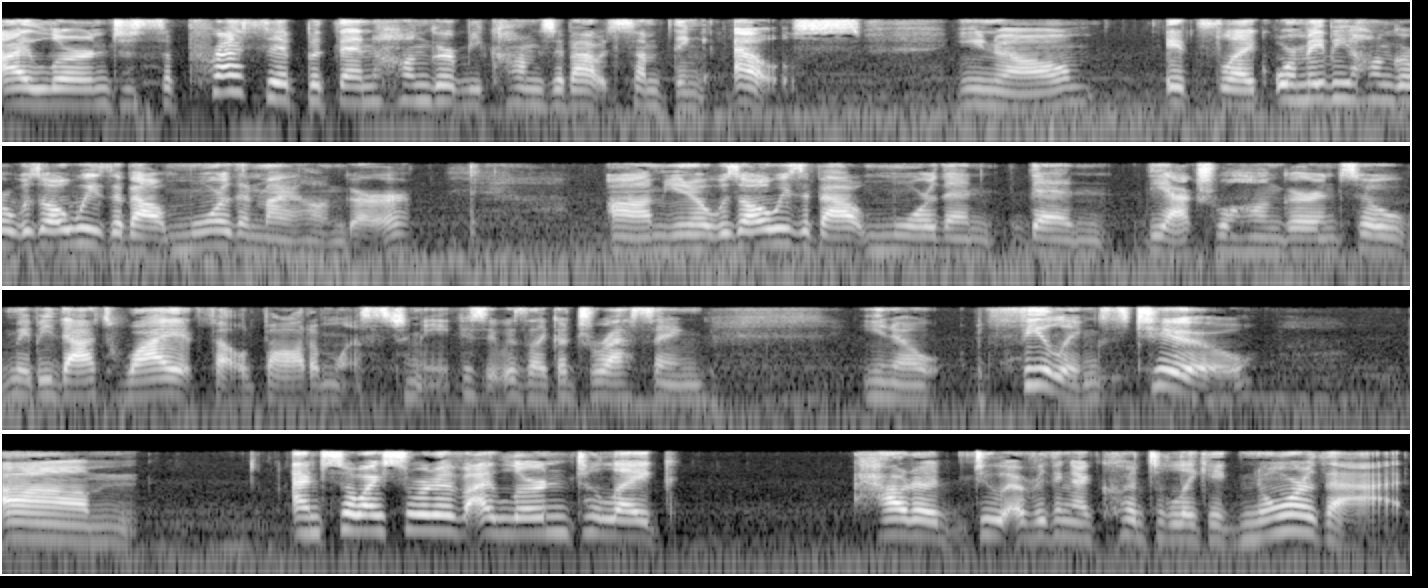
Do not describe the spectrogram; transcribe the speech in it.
I learned to suppress it, but then hunger becomes about something else. You know, it's like, or maybe hunger was always about more than my hunger. Um, you know, it was always about more than than the actual hunger, and so maybe that's why it felt bottomless to me because it was like addressing, you know, feelings too. Um, and so I sort of I learned to like how to do everything I could to like ignore that.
